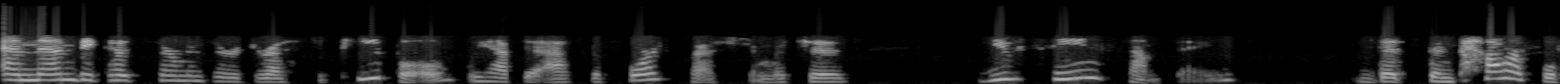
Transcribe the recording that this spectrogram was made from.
And then because sermons are addressed to people, we have to ask a fourth question, which is you've seen something that's been powerful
